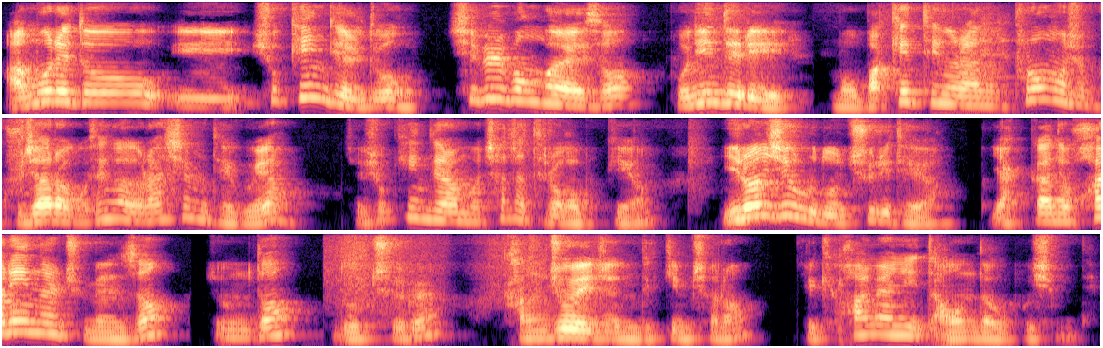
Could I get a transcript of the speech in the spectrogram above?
아무래도 이 쇼킹딜도 11번가에서 본인들이 뭐 마케팅을 하는 프로모션 구자라고 생각을 하시면 되고요. 자, 쇼킹딜 한번 찾아 들어가 볼게요. 이런 식으로 노출이 돼요. 약간의 할인을 주면서 좀 더 노출을 강조해주는 느낌처럼 이렇게 화면이 나온다고 보시면 됩니다.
